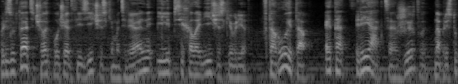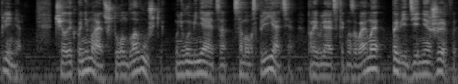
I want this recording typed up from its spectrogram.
В результате человек получает физический, материальный или психологический вред. Второй этап – это реакция жертвы на преступление. Человек понимает, что он в ловушке, у него меняется самовосприятие, проявляется так называемое поведение жертвы,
